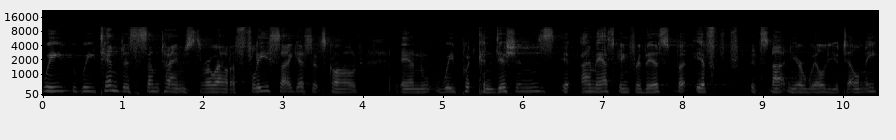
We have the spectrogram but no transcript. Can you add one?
we, we tend to sometimes throw out a fleece, I guess it's called, and we put conditions. I'm asking for this, but if it's not in your will, you tell me.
